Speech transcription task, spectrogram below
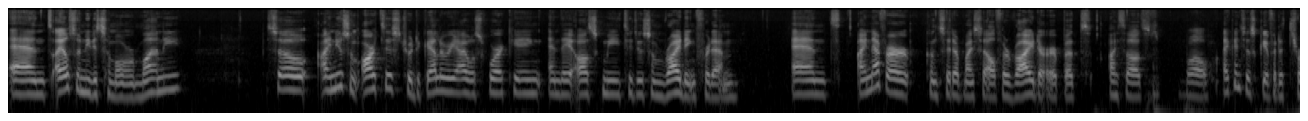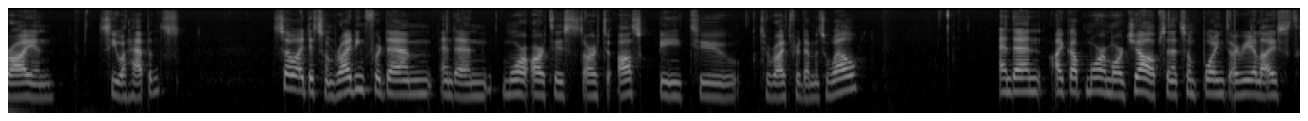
And I also needed some more money. So I knew some artists through the gallery I was working, and they asked me to do some writing for them. And I never considered myself a writer, but I thought, well, I can just give it a try and see what happens. So I did some writing for them, and then more artists started to ask me to to write for them as well. And then I got more and more jobs, and at some point I realized,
